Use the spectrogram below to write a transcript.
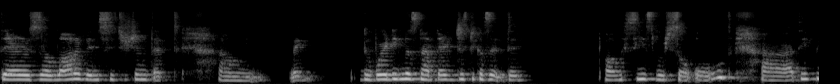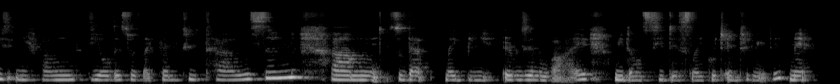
there's a lot of institutions that um, like the wording was not there just because it, the policies were so old. Uh, I think we, we found the oldest was like from 2000. Um, so that might be a reason why we don't see this language integrated. Mais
